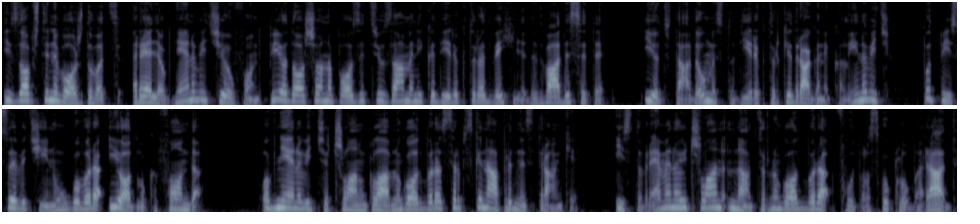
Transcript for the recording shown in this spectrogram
Iz opštine Voždovac, Relja Ognjenović je u fond PIO došao na poziciju zamenika direktora 2020. i od tada umesto direktorke Dragane Kalinović potpisuje većinu ugovora i odluka fonda. Ognjenović je član glavnog odbora Srpske napredne stranke, istovremeno i član nadzornog odbora Futbolskog kluba Rad.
